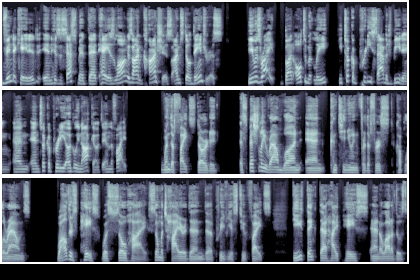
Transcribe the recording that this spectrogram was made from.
vindicated in his assessment that, hey, as long as I'm conscious, I'm still dangerous. He was right. But ultimately, he took a pretty savage beating and, and took a pretty ugly knockout to end the fight. When the fight started, especially round one and continuing for the first couple of rounds, Wilder's pace was so high, so much higher than the previous two fights. Do you think that high pace and a lot of those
